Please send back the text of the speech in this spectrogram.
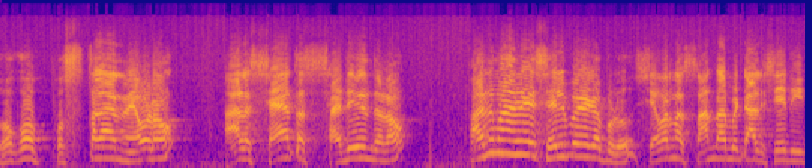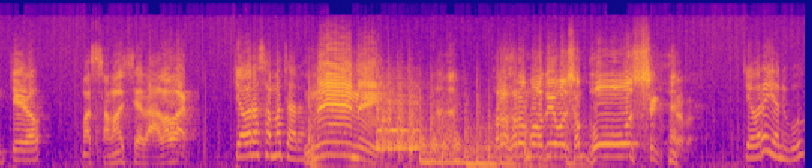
ఒక్కో పుస్తకాన్ని ఇవ్వడం వాళ్ళ చేత చదివించడం పని మానేసి వెళ్ళిపోయేటప్పుడు చివరిన సంతా పెట్టి వాళ్ళ చేతి ఇచ్చేయడం మా సమాచారం అలవాటు. ఎవరా సమాచారం? నేనే. హరహర మహాదేవ శంభో శంకర. ఎవరయ్యా నువ్వు?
